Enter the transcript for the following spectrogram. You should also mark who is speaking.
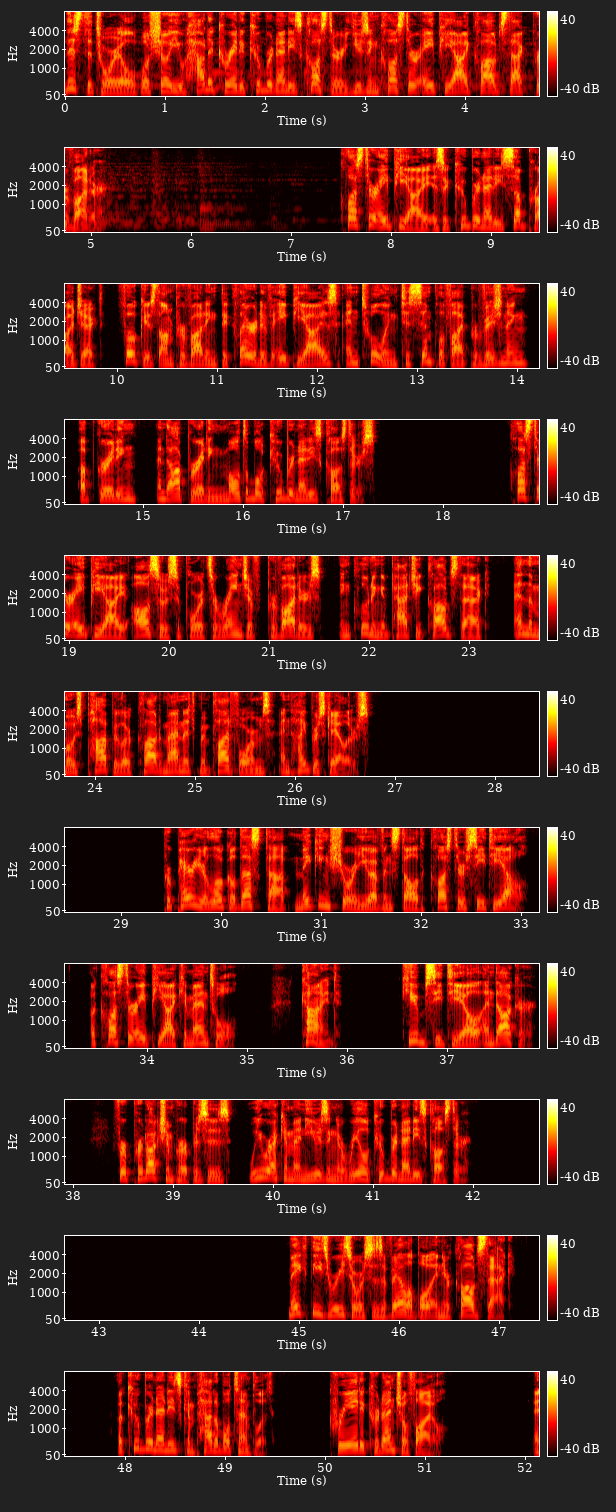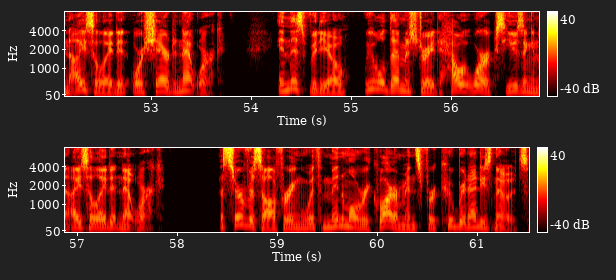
Speaker 1: This tutorial will show you how to create a Kubernetes cluster using Cluster API Cloud Stack Provider. Cluster API is a Kubernetes subproject focused on providing declarative APIs and tooling to simplify provisioning, upgrading, and operating multiple Kubernetes clusters. Cluster API also supports a range of providers, including Apache Cloud Stack and the most popular cloud management platforms and hyperscalers. Prepare your local desktop, making sure you have installed clusterctl, a cluster API command tool, kind, kubectl, and Docker. For production purposes, we recommend using a real Kubernetes cluster. Make these resources available in your cloud stack. A Kubernetes compatible template. Create a credential file. An isolated or shared network. In this video, we will demonstrate how it works using an isolated network a service offering with minimal requirements for Kubernetes nodes.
